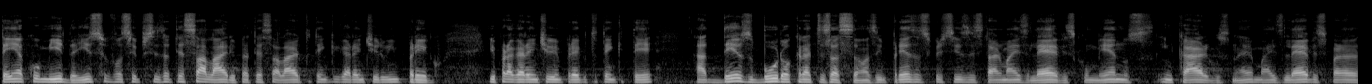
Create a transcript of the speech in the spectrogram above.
tenha comida. Isso você precisa ter salário. Para ter salário, tu tem que garantir o emprego. E para garantir o emprego, tu tem que ter a desburocratização. As empresas precisam estar mais leves, com menos encargos, né? mais leves para,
